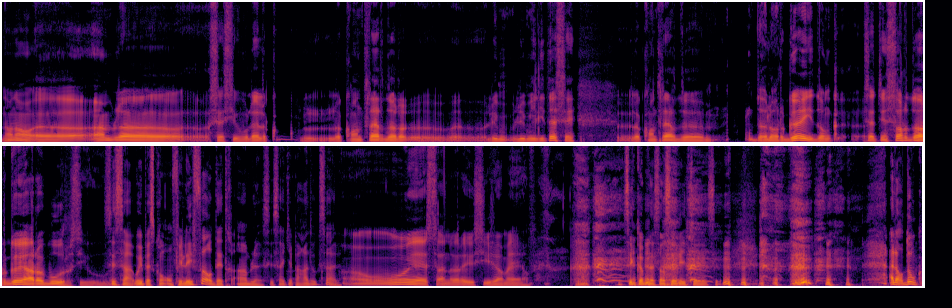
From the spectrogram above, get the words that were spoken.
Non, non, euh, humble, c'est si vous voulez le, contraire de l'humilité, c'est le contraire de, de l'orgueil. Donc, c'est une sorte d'orgueil à rebours, si vous C'est ça, oui, parce qu'on fait l'effort d'être humble. C'est ça qui est paradoxal. oui, ça ne réussit jamais, en fait. c'est comme la sincérité. Alors donc,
